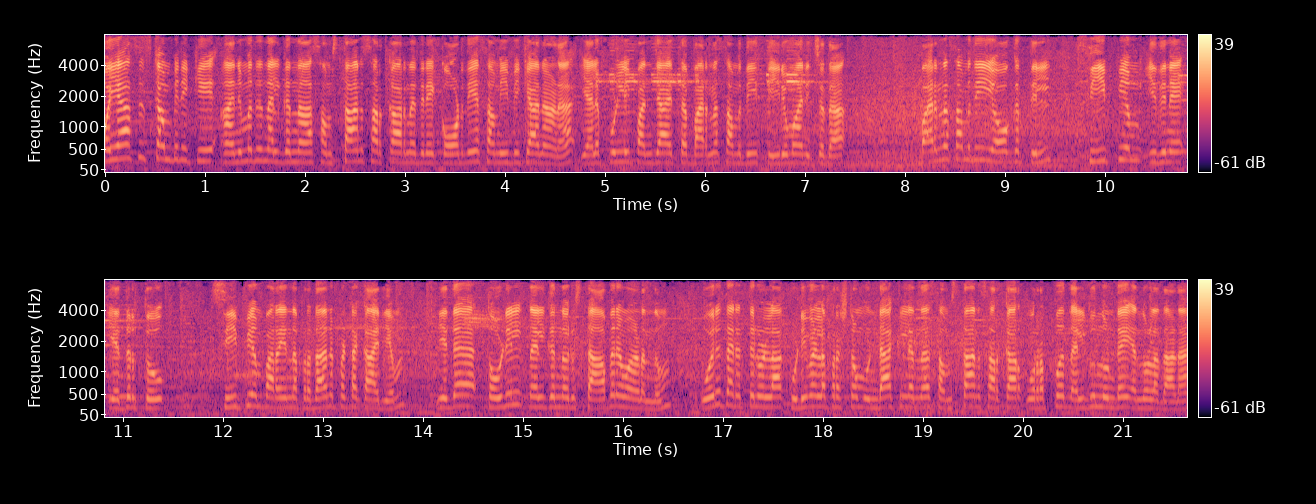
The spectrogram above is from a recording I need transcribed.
ഒയാസിസ് കമ്പനിക്ക് അനുമതി നൽകുന്ന സംസ്ഥാന സർക്കാരിനെതിരെ കോടതിയെ സമീപിക്കാനാണ് എലപ്പുള്ളി പഞ്ചായത്ത് ഭരണസമിതി തീരുമാനിച്ചത്. ഭരണസമിതി യോഗത്തിൽ സി പി എം ഇതിനെ എതിർത്തു. സി പി എം പറയുന്ന പ്രധാനപ്പെട്ട കാര്യം ഇത് തൊഴിൽ നൽകുന്ന ഒരു സ്ഥാപനമാണെന്നും ഒരു തരത്തിലുള്ള കുടിവെള്ള പ്രശ്നം ഉണ്ടാക്കില്ലെന്ന് സംസ്ഥാന സർക്കാർ ഉറപ്പ് നൽകുന്നുണ്ട് എന്നുള്ളതാണ്.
